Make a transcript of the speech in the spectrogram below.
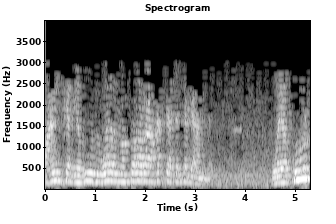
عنك اليهود ولا النصارى حتى تتبع ملتهم ويقول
